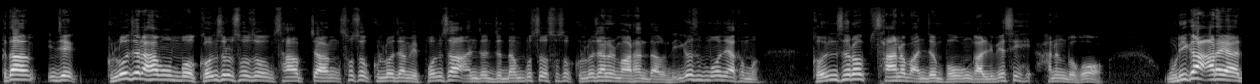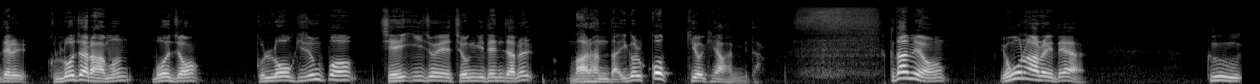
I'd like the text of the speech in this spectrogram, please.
그 다음 이제 근로자라 하면 뭐 건설 소속 사업장 소속 근로자 및 본사 안전전담부서 소속 근로자를 말한다 그런데 이것은 뭐냐 그러면 건설업 산업안전보건관리부에서 하는 거고 우리가 알아야 될 근로자라 하면 뭐죠? 근로기준법 제2조에 정의된 자를 말한다. 이걸 꼭 기억해야 합니다. 그 다음에요. 요거는 알아야 돼. 그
